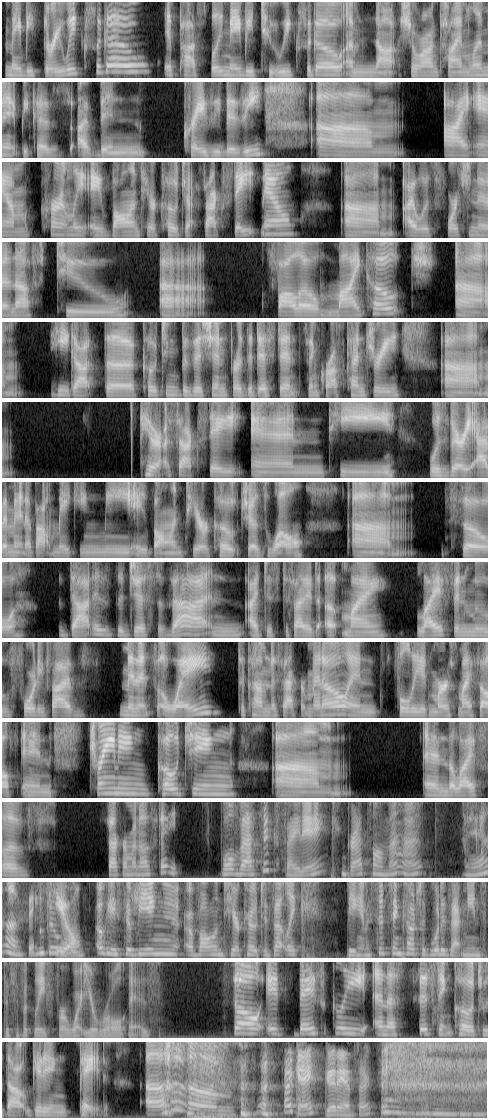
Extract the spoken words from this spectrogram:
maybe three weeks ago, it possibly maybe two weeks ago. I'm not sure on time limit because I've been crazy busy. Um, I am currently a volunteer coach at Sac State now. Um, I was fortunate enough to uh, follow my coach. Um, he got the coaching position for the distance and cross country um, here at Sac State, and he was very adamant about making me a volunteer coach as well. Um, so that is the gist of that, and I just decided to up my life and move 45 minutes away to come to Sacramento and fully immerse myself in training, coaching, um, and the life of Sacramento State. Well, that's exciting. Congrats on that. Yeah, thank so, you. Okay, so being a volunteer coach, is that like being an assistant coach? Like, what does that mean specifically for what your role is? So, it's basically an assistant coach without getting paid. Um, okay, good answer.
